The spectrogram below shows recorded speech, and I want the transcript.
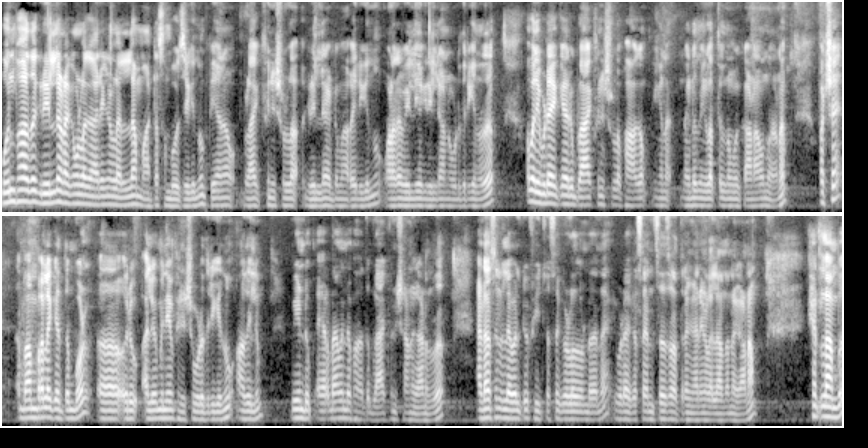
മുൻഭാഗത്ത് ഗ്രില്ലടക്കമുള്ള കാര്യങ്ങളിലെല്ലാം മാറ്റം സംഭവിച്ചിരിക്കുന്നു. പിയാനോ ബ്ലാക്ക് ഫിനിഷുള്ള ഗ്രില്ലായിട്ട് മാറിയിരിക്കുന്നു. വളരെ വലിയ ഗ്രില്ലാണ് കൊടുത്തിരിക്കുന്നത്. അപ്പോൾ ഇവിടെയൊക്കെ ഒരു ബ്ലാക്ക് ഫിനിഷുള്ള ഭാഗം ഇങ്ങനെ നെടുനീളത്തിൽ നമുക്ക് കാണാവുന്നതാണ്. പക്ഷേ ബമ്പറിലേക്ക് എത്തുമ്പോൾ ഒരു അലൂമിനിയം ഫിനിഷ് കൊടുത്തിരിക്കുന്നു. അതിലും വീണ്ടും എയർഡാമിന്റെ ഭാഗത്ത് ബ്ലാക്ക് ഫിനിഷാണ് കാണുന്നത്. അഡാസിന്റെ ലെവൽ ടു ഫീച്ചേഴ്സൊക്കെ ഉള്ളതുകൊണ്ട് തന്നെ ഇവിടെയൊക്കെ സെൻസേഴ്സ് അത്തരം കാര്യങ്ങളെല്ലാം തന്നെ കാണാം. ഹെഡ് ലാമ്പ്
